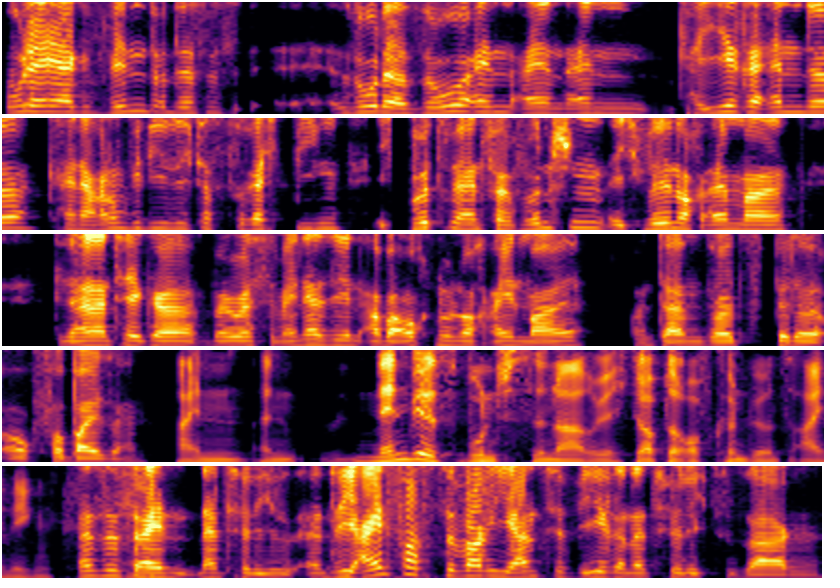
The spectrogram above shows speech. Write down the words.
oder er gewinnt und das ist äh, so oder so ein, ein, ein Karriereende. Keine Ahnung, wie die sich das zurechtbiegen. Ich würde es mir einfach wünschen. Ich will noch einmal den Undertaker bei WrestleMania sehen, aber auch nur noch einmal. Und dann soll es bitte auch vorbei sein. Ein, ein, nennen wir es Wunschszenario. Ich glaube, darauf können wir uns einigen. Das ist ein, ähm. natürlich, die einfachste Variante wäre natürlich zu sagen,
